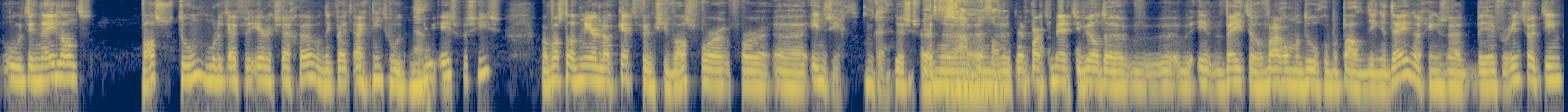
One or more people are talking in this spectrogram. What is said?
hoe het in Nederland was toen, moet ik even eerlijk zeggen, want ik weet eigenlijk niet hoe het ja. nu is precies. Maar was dat meer loketfunctie was voor, voor inzicht. Okay. Dus een, een, departement die wilde weten waarom een doelgroep bepaalde dingen deed. Dan gingen ze naar het Behavior Insight Team.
